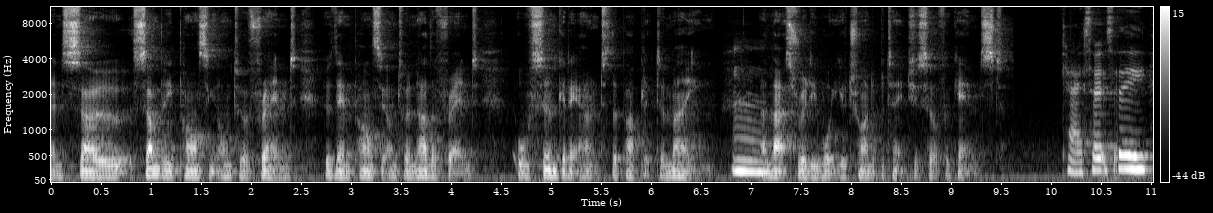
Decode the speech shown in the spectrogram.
And so somebody passing it on to a friend who then passes it on to another friend will soon get it out into the public domain. Mm. And that's really what you're trying to protect yourself against. Okay, so it's the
